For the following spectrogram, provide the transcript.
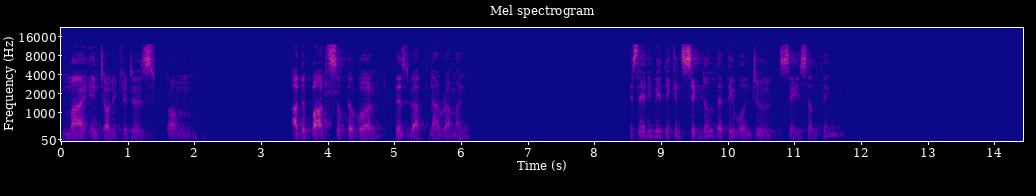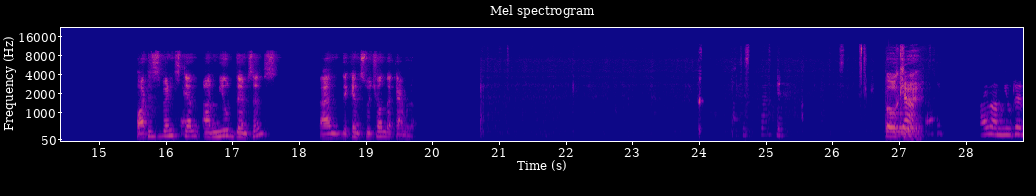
my interlocutors from other parts of the world? There's Ratna Raman. Is there any way they can signal that they want to say something? Participants can unmute themselves and they can switch on the camera. Okay. I've unmuted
